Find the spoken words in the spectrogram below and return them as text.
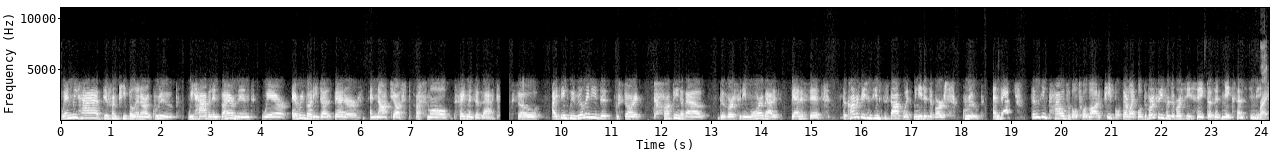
When we have different people in our group, we have an environment where everybody does better and not just a small segment of that. So I think we really need to start talking about diversity more about its benefits. The conversation seems to stop with we need a diverse group, and that doesn't seem palatable to a lot of people. They're like, well, diversity for diversity's sake doesn't make sense to me. Right.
